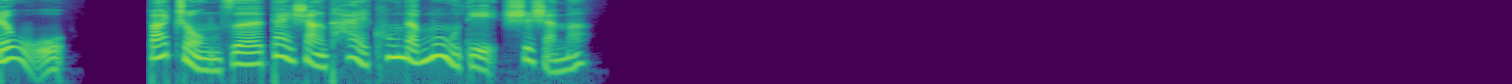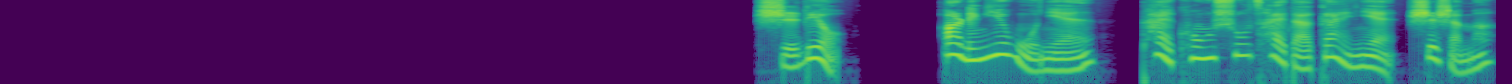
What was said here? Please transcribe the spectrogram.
十五把种子带上太空的目的是什么？十六二零一五年太空蔬菜的概念是什么？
